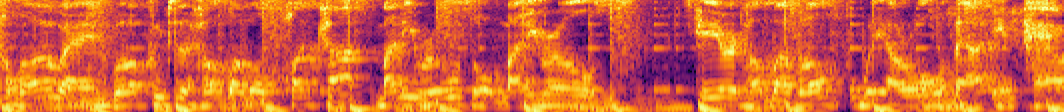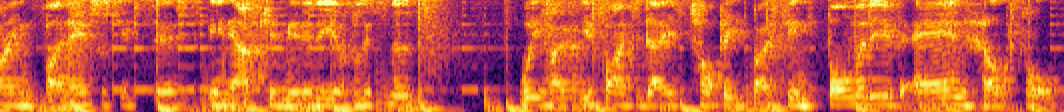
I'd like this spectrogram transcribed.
Hello and welcome to the Help My Wealth podcast, Money Rules or Money Rules. Here at Help My Wealth, we are all about empowering financial success in our community of listeners. We hope you find today's topic both informative and helpful.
